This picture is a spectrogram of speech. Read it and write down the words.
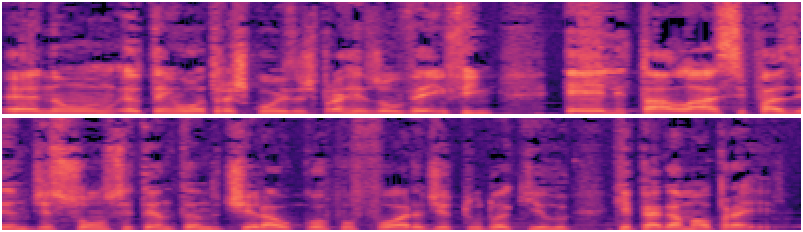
é, não, eu tenho outras coisas para resolver. Enfim, ele está lá se fazendo de sonso e tentando tirar o corpo fora de tudo aquilo que pega mal para ele.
